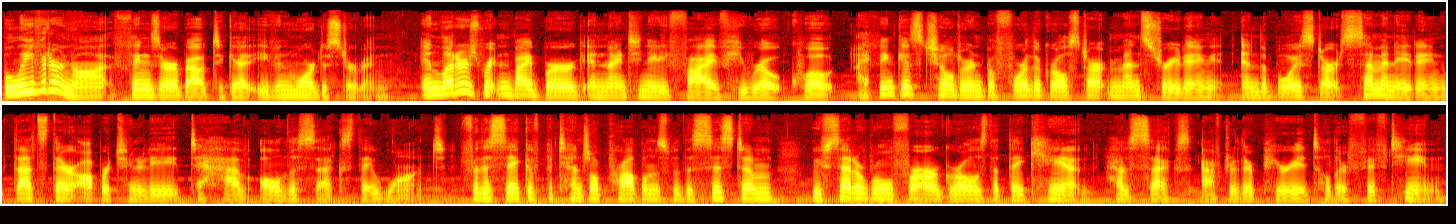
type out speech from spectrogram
Believe it or not, things are about to get even more disturbing. In letters written by Berg in 1985, he wrote, quote, I think as children, before the girls start menstruating and the boys start seminating, that's their opportunity to have all the sex they want. For the sake of potential problems with the system, we've set a rule for our girls that they can't have sex after their period till they're 15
